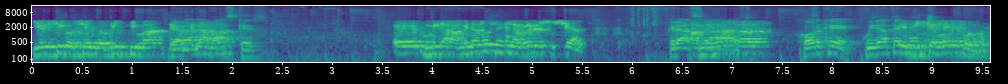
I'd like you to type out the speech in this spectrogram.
y hoy sigo siendo víctima de amenazas. Eh, mira, amenazas en las redes sociales. Gracias. Amenazas Jorge, cuídate en mi mucho. teléfono.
